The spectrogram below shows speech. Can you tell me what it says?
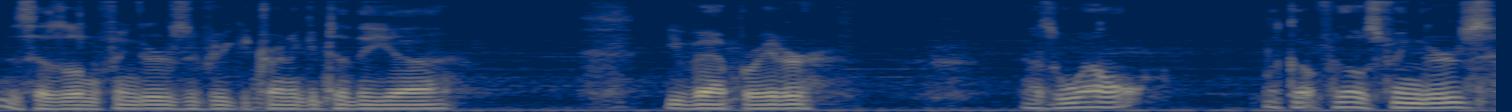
This has little fingers if you're trying to get to the uh, evaporator as well. Look out for those fingers.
